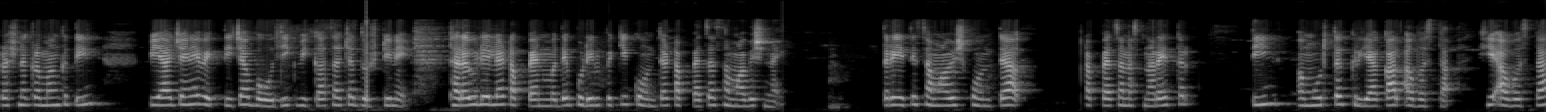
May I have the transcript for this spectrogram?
प्रश्न क्रमांक तीन. पियाजेने व्यक्तीच्या बौद्धिक विकासाच्या दृष्टीने ठरविलेल्या टप्प्यांमध्ये पुढीलपैकी कोणत्या टप्प्याचा समावेश नाही? तर येथे समावेश कोणत्या टप्प्याचा नसणार आहे? तर तीन. अमूर्त क्रियाकाल अवस्था. ही अवस्था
